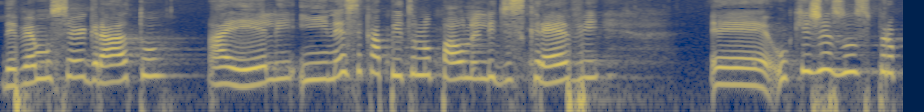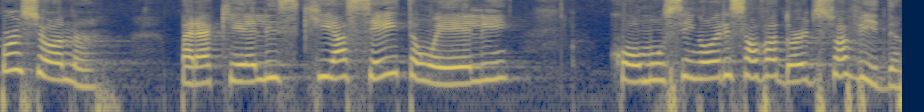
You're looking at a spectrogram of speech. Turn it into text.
Devemos ser grato a Ele. E nesse capítulo, Paulo ele descreve é, o que Jesus proporciona para aqueles que aceitam Ele como o Senhor e Salvador de sua vida.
